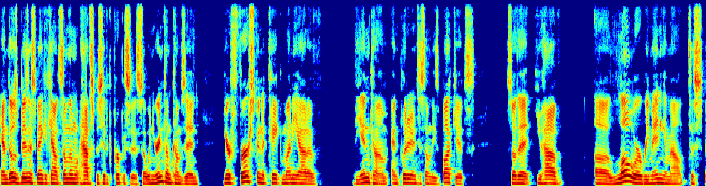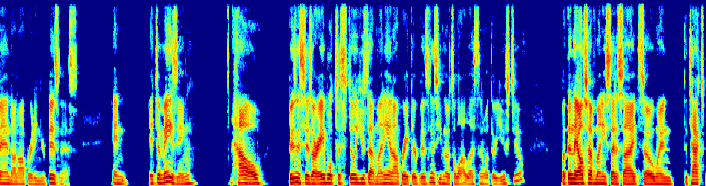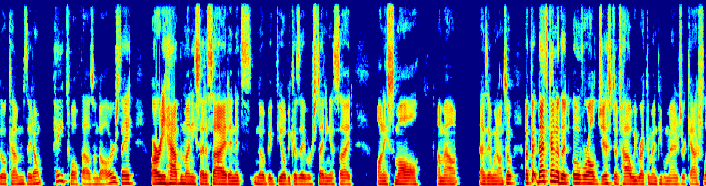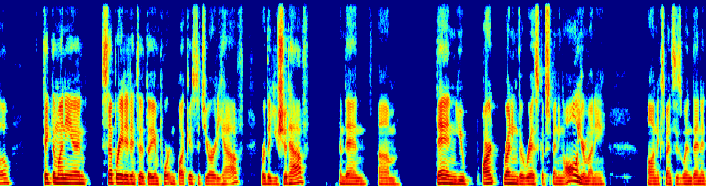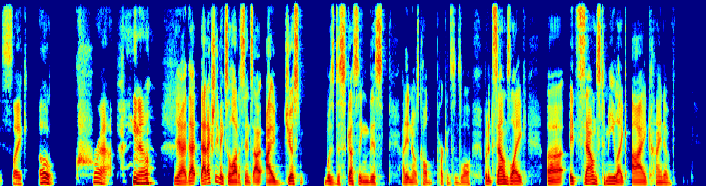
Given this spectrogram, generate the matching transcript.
And those business bank accounts, some of them have specific purposes. So when your income comes in, you're first going to take money out of the income and put it into some of these buckets so that you have a lower remaining amount to spend on operating your business. And it's amazing how businesses are able to still use that money and operate their business, even though it's a lot less than what they're used to. But then they also have money set aside. So when the tax bill comes, they don't pay $12,000. They already have the money set aside and it's no big deal because they were setting it aside on a small amount as they went on. So that's kind of the overall gist of how we recommend people manage their cash flow. Take the money in, separate it into the important buckets that you already have or that you should have, and then um, then you aren't running the risk of spending all your money on expenses when then it's like, oh crap, you know? Yeah, that that actually makes a lot of sense. I I just was discussing this. I didn't know it's called Parkinson's law, but it sounds like uh, it sounds to me like I kind of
